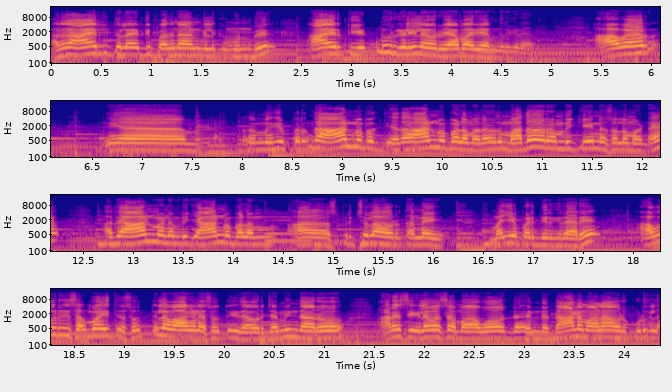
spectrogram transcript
அதாவது ஆயிரத்தி தொள்ளாயிரத்தி பதினான்களுக்கு முன்பு ஆயிரத்தி எட்நூறுகளில் அவர் வியாபாரியாக இருந்திருக்கிறார். அவர் மிகப்பிறந்த ஆன்ம பக்தி அதாவது ஆன்ம பலம் அதாவது மத நம்பிக்கைன்னு நான் சொல்ல மாட்டேன். அது ஆன்ம நம்பிக்கை ஆன்ம பலம் ஸ்பிரிச்சுவலாக அவர் தன்னை மையப்படுத்தியிருக்கிறாரு. அவர் சம்பாதித்த சொத்தில் வாங்கின சொத்து இது. அவர் ஜமீன்தாரோ அரசு இலவசமாகவோ த- இந்த தானமாலாம் அவர் கொடுக்கல.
